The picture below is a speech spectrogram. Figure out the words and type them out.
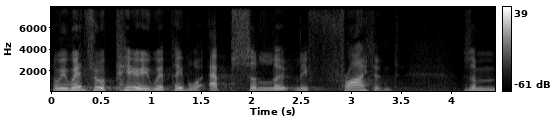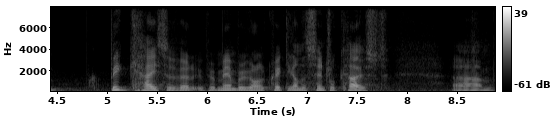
And we went through a period where people were absolutely frightened. It was a big case of it, if I remember correctly, on the Central Coast. Um,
